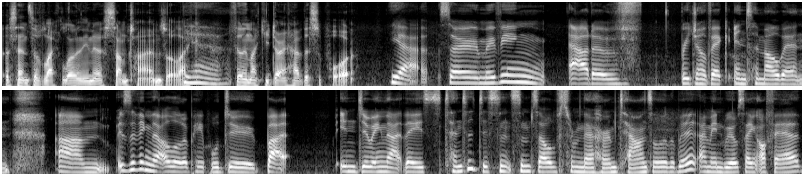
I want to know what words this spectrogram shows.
a sense of like loneliness sometimes or like yeah. feeling like you don't have the support. Yeah. So moving out of regional Vic into Melbourne um, is the thing that a lot of people do, but in doing that, they tend to distance themselves from their hometowns a little bit. I mean, we were saying off air.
